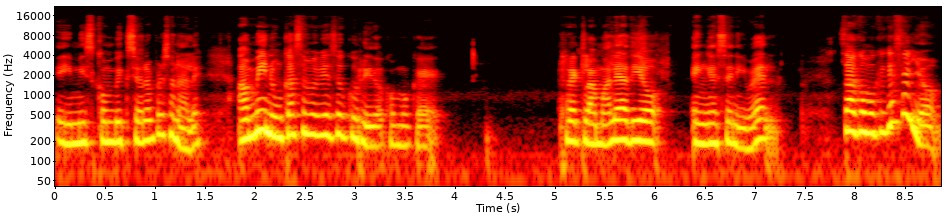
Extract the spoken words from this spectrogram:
y mis convicciones personales. A mí nunca se me hubiese ocurrido como que reclamarle a Dios en ese nivel. O sea, como que, qué sé yo,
